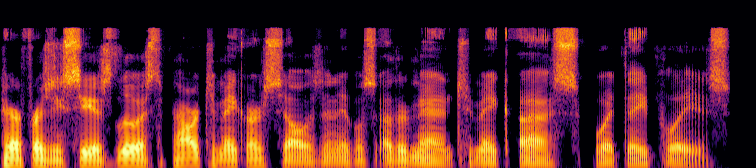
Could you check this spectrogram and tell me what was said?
Paraphrasing C.S. Lewis, the power to make ourselves enables other men to make us what they please.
